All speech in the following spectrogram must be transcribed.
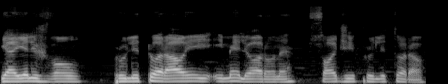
e aí eles vão para o litoral e, e, melhoram, né? Só de ir para o litoral.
